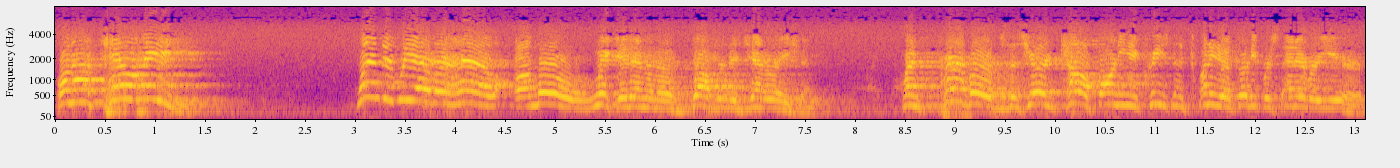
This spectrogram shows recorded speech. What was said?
Well now tell me, when did we ever have a more wicked and an adulterous generation? When perverbs is here in California increasing at 20 to 30 percent every year.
